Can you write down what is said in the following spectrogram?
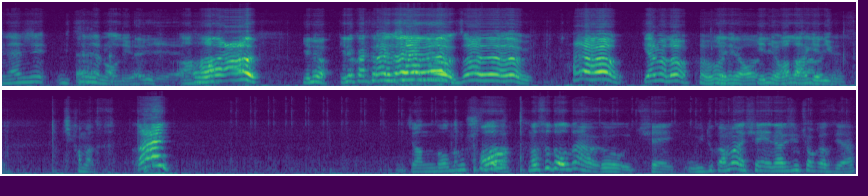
Enerji bitince ne oluyor? Aha. Geliyor. Geliyor kanka. Kanka. sen Hello. Gelme lo. Geliyor. Geliyor. Allah Vallahi Allah geliyor. Çıkamadık. Lan! Can doldurmuşuz Aa, da. nasıl doldu? Ha, o şey uyuduk ama şey enerjin çok az ya.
